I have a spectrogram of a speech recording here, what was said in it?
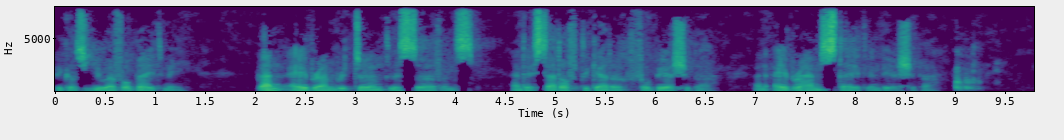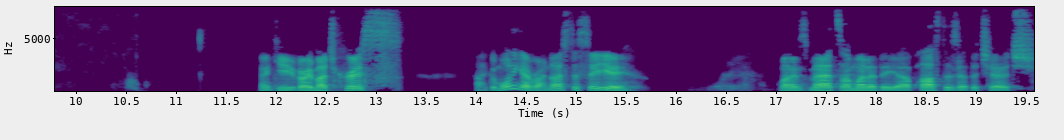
because you have obeyed me. Then Abraham returned to his servants, and they set off together for Beersheba, and Abraham stayed in Beersheba. Thank you very much, Chris. Uh, good morning, everyone. Nice to see you. My name's Matt. I'm one of the uh, pastors at the church.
